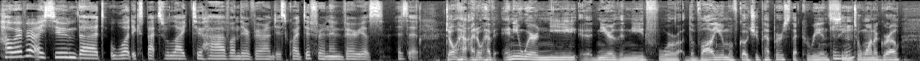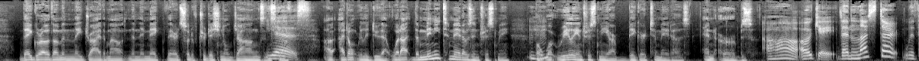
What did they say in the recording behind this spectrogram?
However, I assume that what expats would like to have on their veranda is quite different and various, is it? Don't ha- I don't have anywhere ne- uh, near the need for the volume of gochu peppers that Koreans seem to want to grow. They grow them and then they dry them out and then they make their sort of traditional jangs and Yes. stuff. I, I don't really do that. What I, the mini tomatoes interest me, but what really interests me are bigger tomatoes and herbs. Ah, okay. Then let's start with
